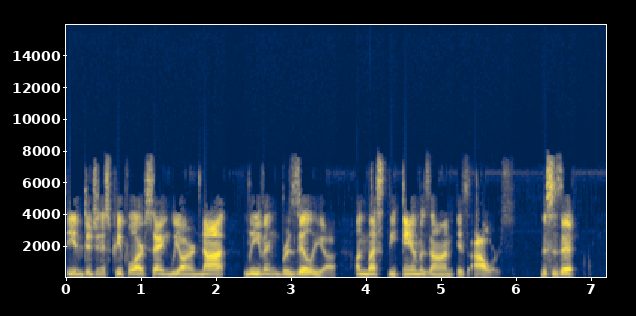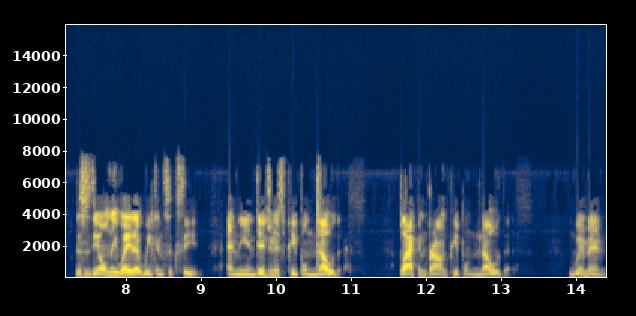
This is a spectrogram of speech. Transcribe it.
The indigenous people are saying we are not leaving Brasilia unless the Amazon is ours. This is it. This is the only way that we can succeed. And the indigenous people know this. Black and brown people know this. Women,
